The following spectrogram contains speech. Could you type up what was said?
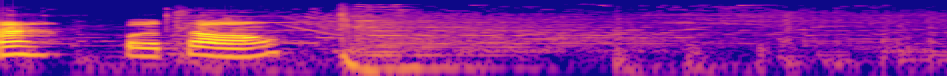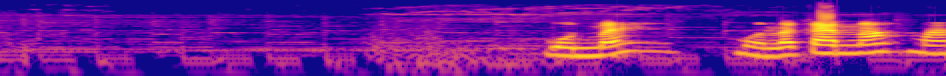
มา เปิดสองหมุนไหมหมุนแล้วกันเนาะมา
